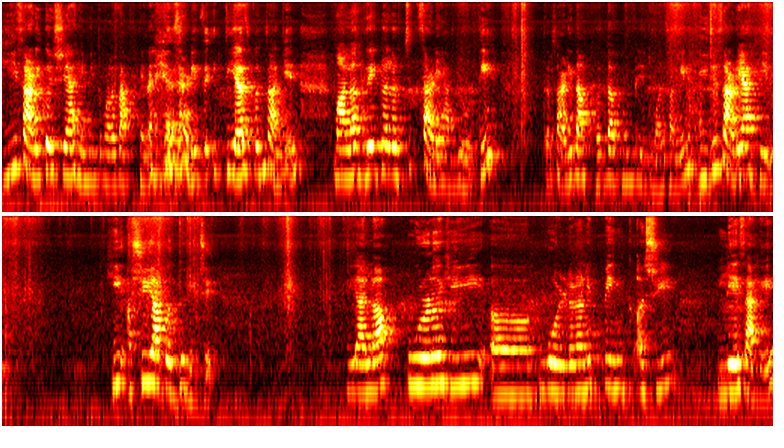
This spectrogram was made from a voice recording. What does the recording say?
ही साडी कशी आहे मी तुम्हाला दाखवेन आणि या साडीचा इतिहास पण सांगेन. मला ग्रे कलरचीच साडी हवी होती. तर साडी दाखवत दाखवून मी तुम्हाला सांगेन. ही जी साडी आहे ही अशी या पद्धतीची याला पूर्ण ही गोल्डन आणि पिंक अशी लेस आहे.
